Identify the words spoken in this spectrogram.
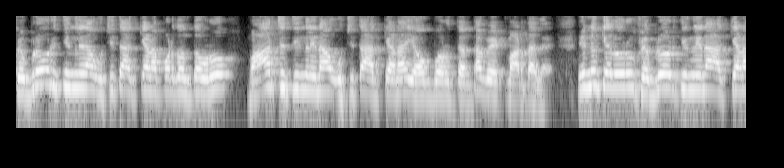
ಫೆಬ್ರವರಿ ತಿಂಗಳಿನ ಉಚಿತ ಅಕ್ಕಿ ಹಣ ಮಾರ್ಚ್ ತಿಂಗಳಿನ ಉಚಿತ ಅಕ್ಕಿ ಯಾವಾಗ ಬರುತ್ತೆ ಅಂತ ವೇಟ್ ಮಾಡ್ತಾ ಇದ್ದಾರೆ. ಇನ್ನು ಕೆಲವರು ಫೆಬ್ರವರಿ ತಿಂಗಳಿನ ಅಕ್ಕಿ ಹಣ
